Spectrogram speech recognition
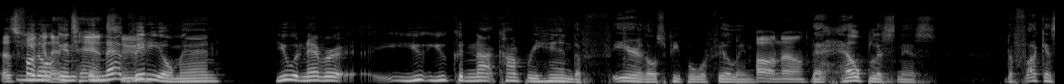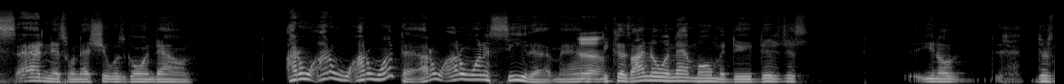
It's you fucking know, in, intense, in that dude. video, man, you would never, you you could not comprehend the fear those people were feeling, Oh no. the helplessness, the fucking sadness when that shit was going down. I don't, I don't, I don't want that. I don't, I don't want to see that, man, Yeah. because I know in that moment, dude, there's just, you know, there's,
